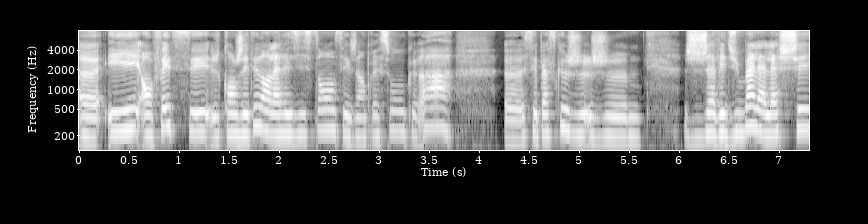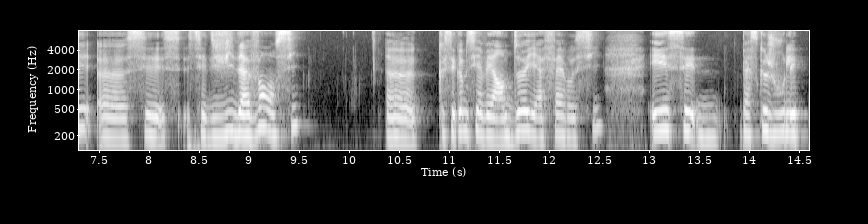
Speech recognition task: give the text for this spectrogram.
et en fait, c'est quand j'étais dans la résistance et j'ai l'impression que ah, c'est parce que j'avais du mal à lâcher cette vie d'avant aussi. Euh, que c'est comme s'il y avait un deuil à faire aussi. Et c'est parce que je voulais,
